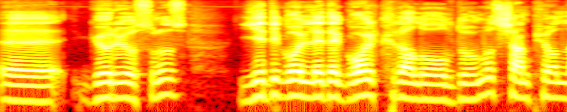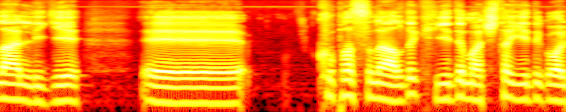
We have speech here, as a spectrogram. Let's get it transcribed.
e, görüyorsunuz 7 golle de gol kralı olduğumuz Şampiyonlar Ligi e, kupasını aldık. 7 maçta 7 gol.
